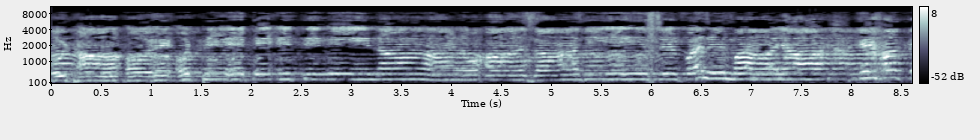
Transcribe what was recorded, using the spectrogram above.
اٹھا اور اٹھے کے اتنی نانو آزادی سے فرمایا کہ حق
